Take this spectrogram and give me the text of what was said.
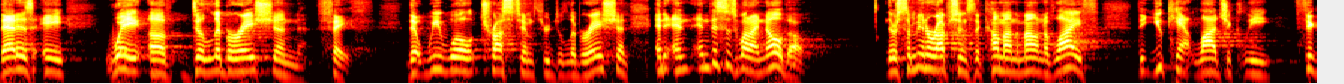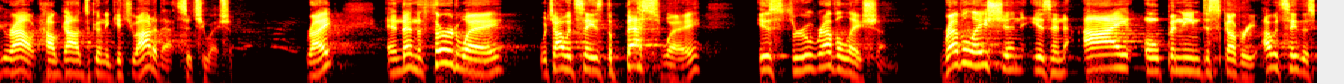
That is a way of deliberation faith, that we will trust him through deliberation. And, and, and this is what I know though. There's some interruptions that come on the mountain of life that you can't logically figure out how God's gonna get you out of that situation, right? And then the third way, which I would say is the best way, is through revelation. Revelation is an eye opening discovery. I would say this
